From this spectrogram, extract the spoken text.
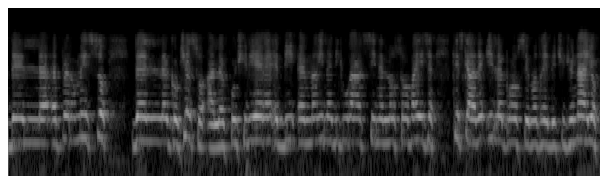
del permesso del concesso al fuciliere di Marina di curarsi nel nostro paese che scade il prossimo 13 gennaio.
